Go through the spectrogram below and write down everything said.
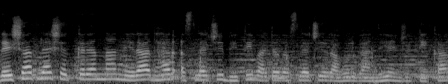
देशातल्या शेतकऱ्यांना निराधार असल्याची भीती वाटत असल्याची राहुल गांधी यांची टीका.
